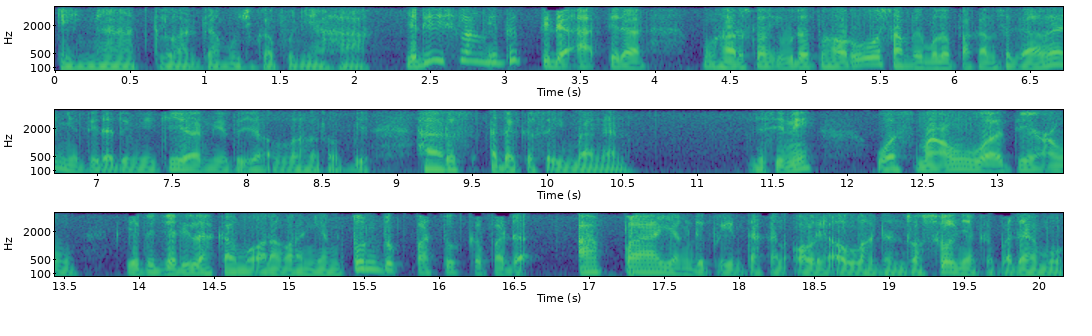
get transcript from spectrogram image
Ingat keluargamu juga punya hak. Jadi Islam itu tidak tidak mengharuskan ibadah itu harus sampai melupakan segalanya. Tidak demikian gitu ya Allah Rabbi. Harus ada keseimbangan. Di sini wasma'u wati'u. Yaitu jadilah kamu orang-orang yang tunduk patuh kepada apa yang diperintahkan oleh Allah dan Rasulnya kepadamu.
